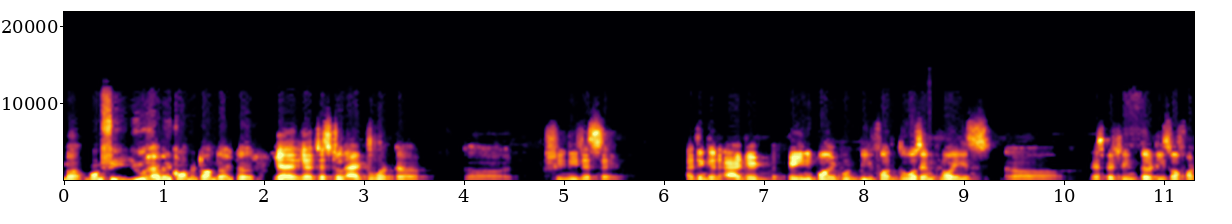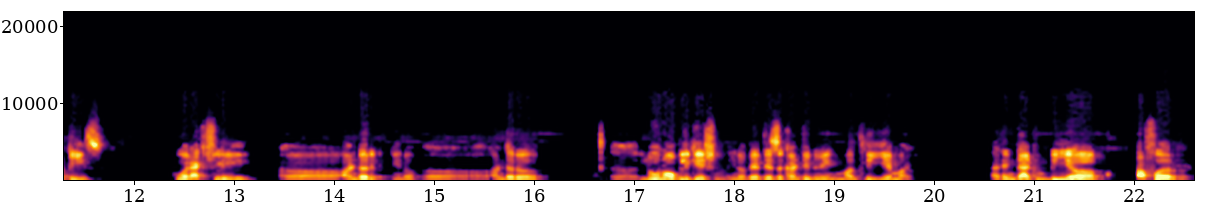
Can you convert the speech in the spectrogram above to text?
no Vamsi, you have a comment on that or Yeah, yeah. Just to add to what uh, uh, Srini just said, I think an added pain point would be for those employees, uh, especially in 30s or 40s, who are actually under, you know, uh, under a uh, loan obligation, you know, where there's a continuing monthly EMI. I think that would be a tougher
